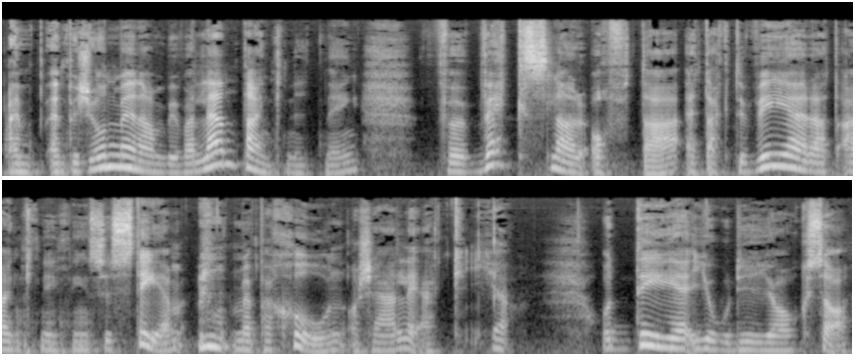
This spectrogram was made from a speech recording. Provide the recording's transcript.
en, en person med en ambivalent anknytning förväxlar ofta ett aktiverat anknytningssystem med passion och kärlek. Ja. Och det gjorde ju jag också.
